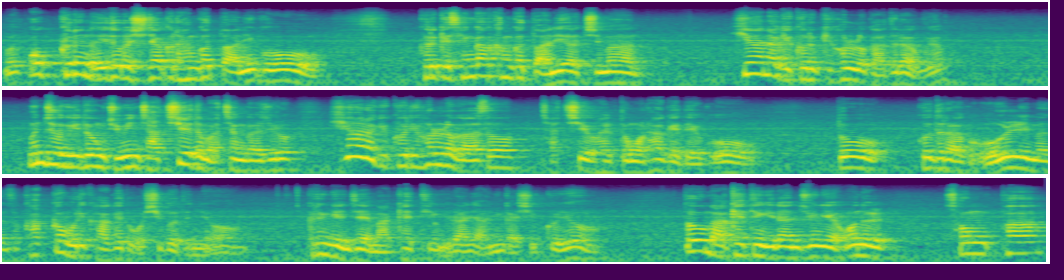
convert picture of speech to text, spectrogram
뭐 꼭 그런 의도로 시작을 한 것도 아니고 그렇게 생각한 것도 아니었지만 희한하게 그렇게 흘러가더라고요. 운정이동 주민 자치회도 마찬가지로 희한하게 그리 흘러가서 자치회 활동을 하게 되고 또 그들하고 어울리면서 가끔 우리 가게도 오시거든요. 그런 게 이제 마케팅 일환이 아닌가 싶고요. 또 마케팅 일환 중에 오늘 송파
